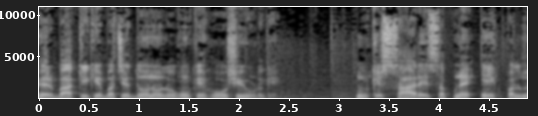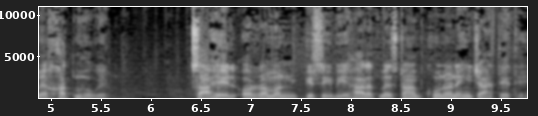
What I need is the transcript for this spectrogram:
फिर बाकी के बचे दोनों लोगों के होश ही उड़ गए। उनके सारे सपने एक पल में खत्म हो गए। साहिल और रमन किसी भी हालत में स्टाम्प खोना नहीं चाहते थे।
